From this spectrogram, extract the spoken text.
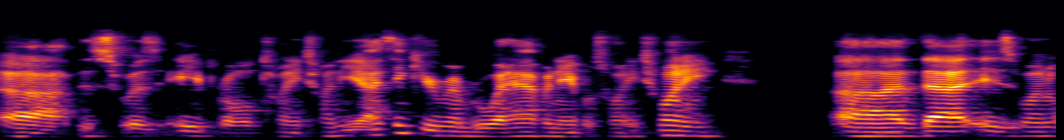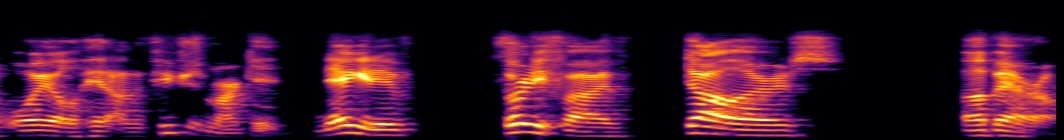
uh, this was April 2020. I think you remember what happened in April 2020. Uh, that is when oil hit on the futures market negative $35 a barrel.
